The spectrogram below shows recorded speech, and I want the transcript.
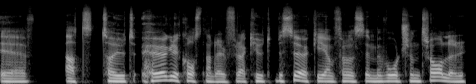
eh, att ta ut högre kostnader för akutbesök i jämförelse med vårdcentraler.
